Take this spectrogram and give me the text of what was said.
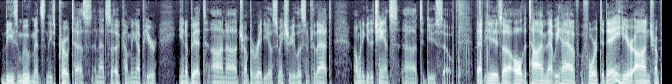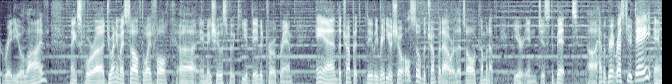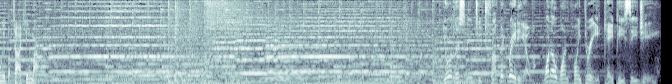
these movements and these protests, and that's coming up here in a bit on Trumpet Radio. So make sure you listen for that uh, when you get a chance uh, to do so. That is uh, all the time that we have for today here on Trumpet Radio Live. Thanks for uh, joining myself, Dwight Falk, uh, and make sure you listen for the Key of David program and the Trumpet Daily Radio Show, also the Trumpet Hour. That's all coming up here in just a bit. Uh, have a great rest of your day, and we will talk to you tomorrow. You're listening to Trumpet Radio, 101.3 KPCG.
